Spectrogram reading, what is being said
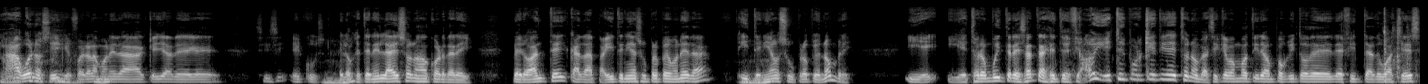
Ah, bueno, sí, que fuera la moneda aquella de. Sí, sí, Ecus. De los que tenéis la ESO no os acordaréis. Pero antes, cada país tenía su propia moneda y tenía su propio nombre. Y, y esto era muy interesante. La gente decía, ¡ay, esto y por qué tiene este nombre! Así que vamos a tirar un poquito de, de cinta de UHS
